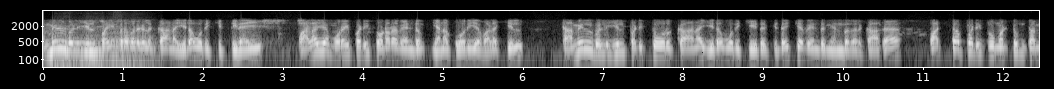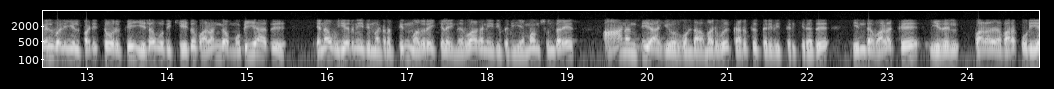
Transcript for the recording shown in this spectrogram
தமிழ் வழியில் பயின்றவர்களுக்கான இடஒதுக்கீட்டினை பழைய முறைப்படி தொடர வேண்டும் என கோரிய வழக்கில் தமிழ் வழியில் படித்தோருக்கான இடஒதுக்கீடு கிடைக்க வேண்டும் என்பதற்காக பட்டப்படிப்பு மட்டும் தமிழ் வழியில் படித்தோருக்கு இடஒதுக்கீடு வழங்க முடியாது என உயர்நீதிமன்றத்தின் மதுரை கிளை நிர்வாக நீதிபதி எம். எம். சுந்தரேஷ் ஆனந்தி ஆகியோர் கொண்ட அமர்வு கருத்து தெரிவித்திருக்கிறது. இந்த வழக்கு இதில் வரக்கூடிய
